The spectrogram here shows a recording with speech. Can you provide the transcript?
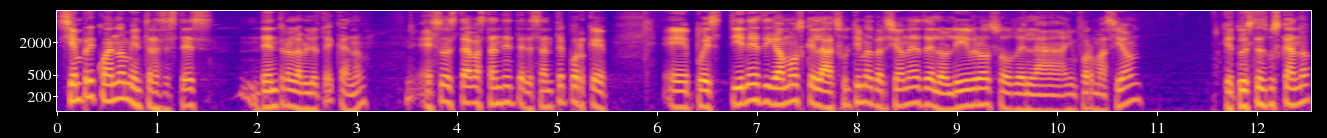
siempre y cuando mientras estés dentro de la biblioteca, ¿no? Eso está bastante interesante porque eh, pues tienes digamos que las últimas versiones de los libros o de la información que tú estés buscando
